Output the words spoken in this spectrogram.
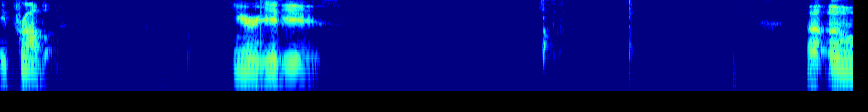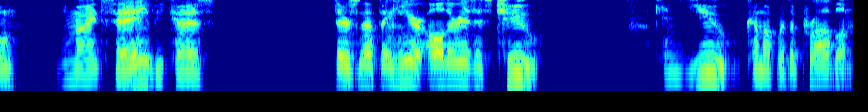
a problem. Here it is. Uh-oh, you might say, because there's nothing here. All there is is 2. Can you come up with a problem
